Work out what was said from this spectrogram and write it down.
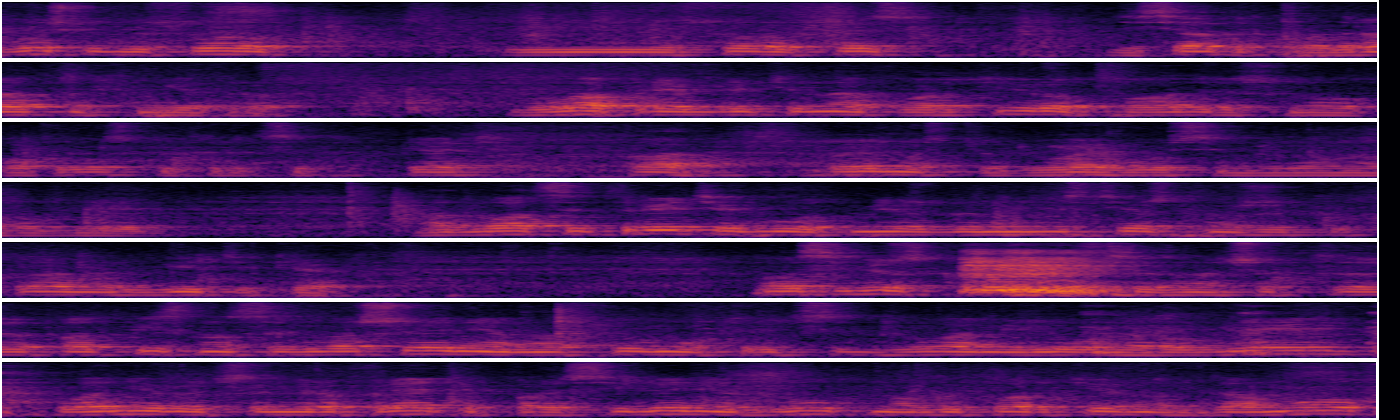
площадью 40 и 46 десятых квадратных метров. была приобретена квартира по адресу Новопокровский 35А стоимостью 2,8 миллиона рублей. На 23 год между Министерством ЖКХ энергетики Новосибирской области значит, э, подписано соглашение на сумму 32 миллиона рублей. Планируется мероприятие по расселению двух многоквартирных домов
